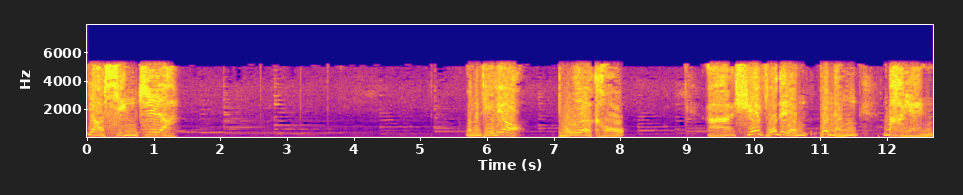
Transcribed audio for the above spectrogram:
要醒之啊！我们第六。不恶口啊，学佛的人不能骂人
